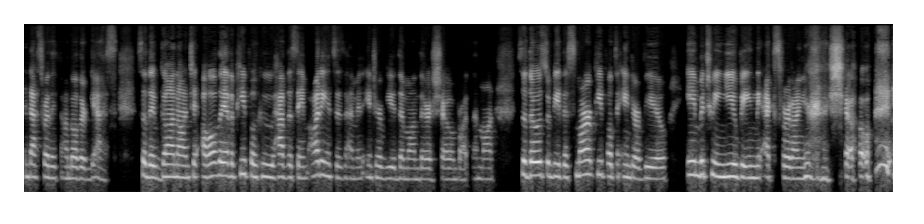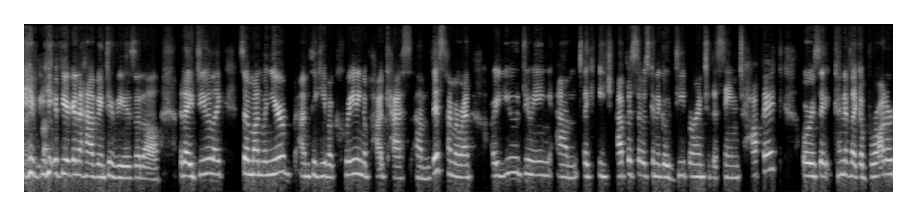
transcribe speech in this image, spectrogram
and that's where they found all their guests. So they've gone on to all the other people who have the same audience as them and interviewed them on their show and brought them on. So those would be the smart people to interview in between you being the expert on your show if, if you're going to have interviews at all. But i do like so mon when you're i'm thinking about creating a podcast um, this time around are you doing um, like each episode is going to go deeper into the same topic? Or is it kind of like a broader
